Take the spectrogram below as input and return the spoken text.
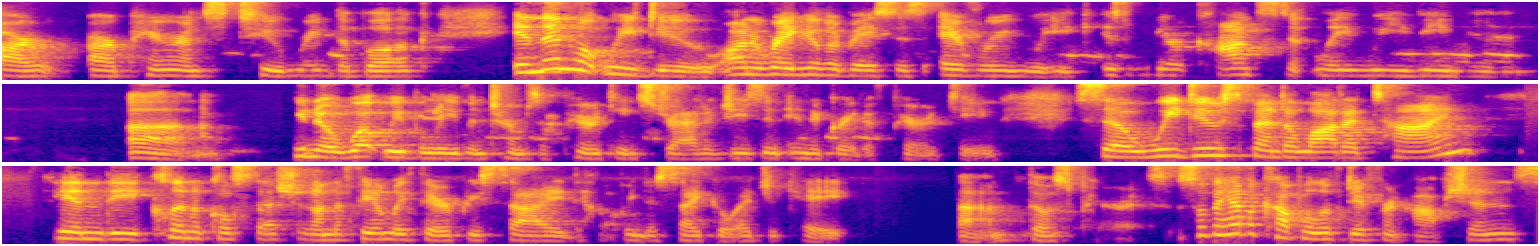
our, our parents to read the book. And then what we do on a regular basis every week is we are constantly weaving in, um, you know, what we believe in terms of parenting strategies and integrative parenting. So we do spend a lot of time in the clinical session on the family therapy side helping to psychoeducate um, those parents. So they have a couple of different options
